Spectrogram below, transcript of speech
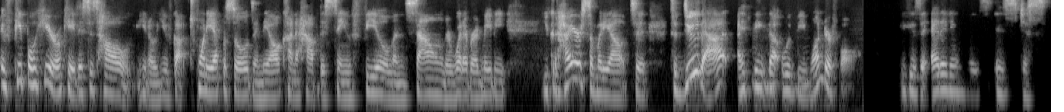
if people hear okay this is how you know you've got 20 episodes and they all kind of have the same feel and sound or whatever and maybe you could hire somebody out to to do that i think mm-hmm. that would be wonderful because the editing is is just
